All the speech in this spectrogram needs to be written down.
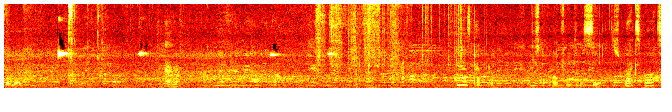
So good. It has pepper. I just don't know if you can see it. Those black spots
